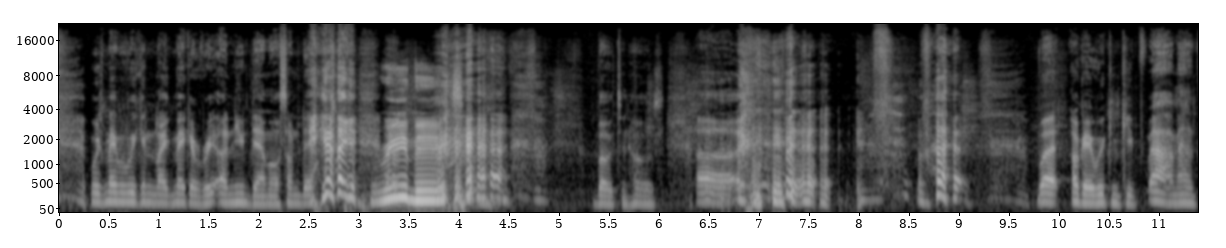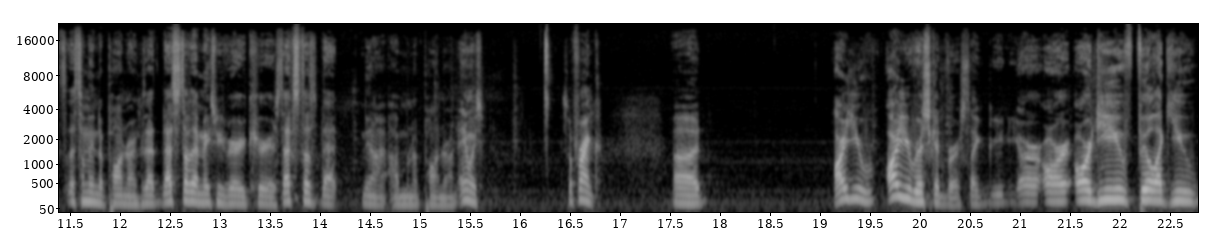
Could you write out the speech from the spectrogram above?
Which maybe we can like make a, re- a new demo someday. like, Remix. Boats and hoes. Uh, but okay, we can keep. Ah, man, that's, that's something to ponder on because that, that's stuff that makes me very curious. That's stuff that you know I'm gonna ponder on. Anyways, so Frank, uh, are you are you risk adverse? Like, or or or do you feel like you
